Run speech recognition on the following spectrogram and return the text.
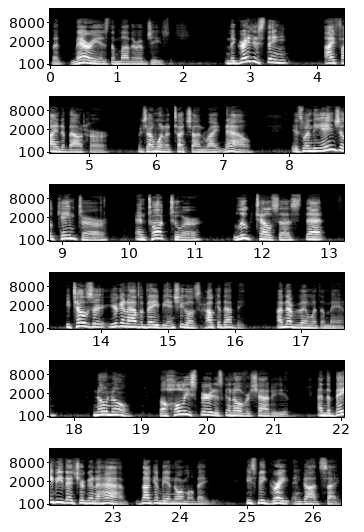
but Mary is the mother of Jesus. And the greatest thing I find about her, which I want to touch on right now, is when the angel came to her and talked to her, Luke tells us that he tells her, You're going to have a baby. And she goes, How could that be? I've never been with a man. No, no. The Holy Spirit is going to overshadow you. And the baby that you're going to have is not going to be a normal baby. He's to be great in God's sight.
